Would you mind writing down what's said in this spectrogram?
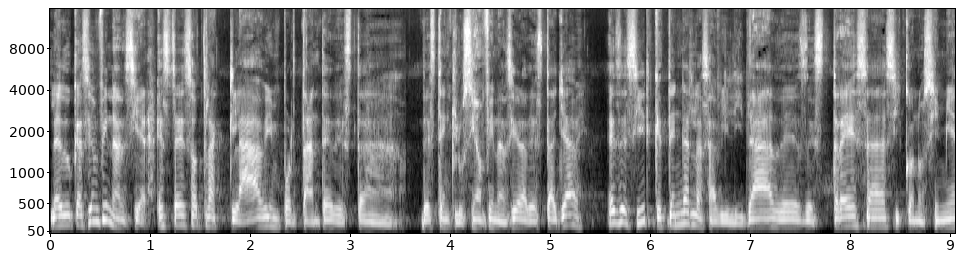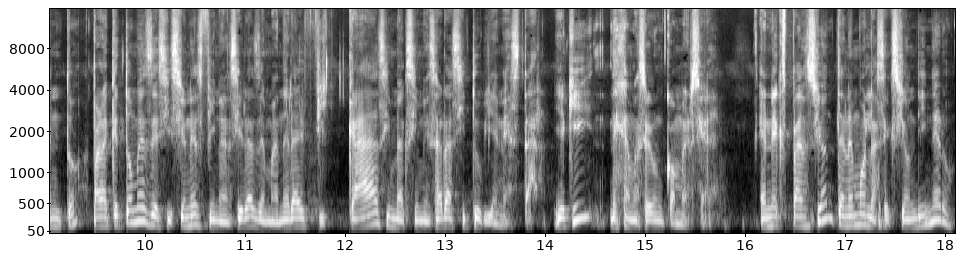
La educación financiera, esta es otra clave importante de esta, de esta inclusión financiera, de esta llave. Es decir, que tengas las habilidades, destrezas y conocimiento para que tomes decisiones financieras de manera eficaz y maximizar así tu bienestar. Y aquí déjame hacer un comercial. En expansión tenemos la sección dinero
